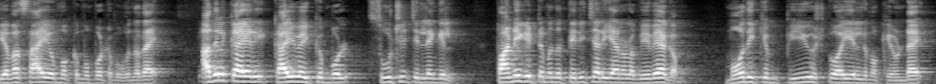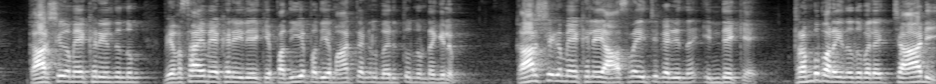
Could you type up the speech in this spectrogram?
വ്യവസായവും ഒക്കെ മുമ്പോട്ട് പോകുന്നത്. അതിൽ കയറി കൈവയ്ക്കുമ്പോൾ സൂക്ഷിച്ചില്ലെങ്കിൽ പണി കിട്ടുമെന്ന് തിരിച്ചറിയാനുള്ള വിവേകം മോദിക്കും പീയൂഷ് ഗോയലിനുമൊക്കെ ഉണ്ട്. കാർഷിക മേഖലയിൽ നിന്നും വ്യവസായ മേഖലയിലേക്ക് പതിയെ പതിയെ മാറ്റങ്ങൾ വരുത്തുന്നുണ്ടെങ്കിലും കാർഷിക മേഖലയെ ആശ്രയിച്ച് കഴിയുന്ന ഇന്ത്യയ്ക്ക് ട്രംപ് പറയുന്നത് പോലെ ചാടി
